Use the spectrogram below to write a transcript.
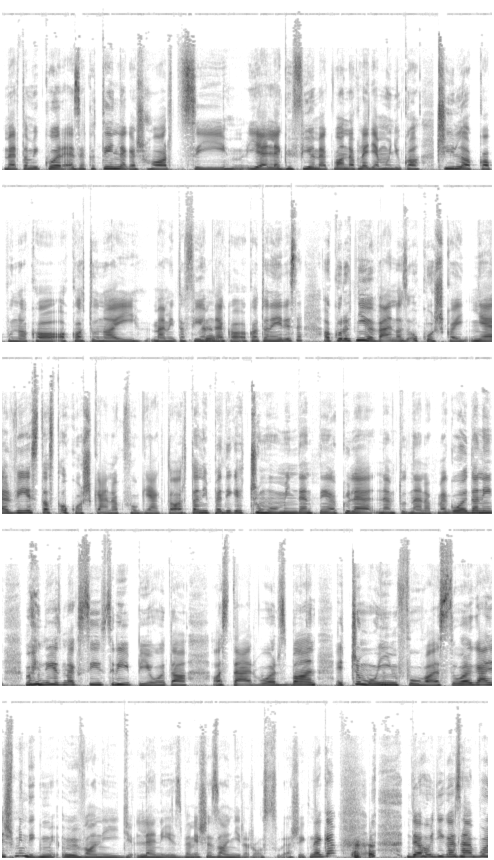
mert amikor ezek a tényleges harci jellegű filmek vannak, legyen mondjuk a csillagkapunak a, a katonai, mármint a filmnek a, a katonai része, akkor ott nyilván az okoskai nyelvészt azt okoskának fogják tartani, pedig egy csomó mindent nélküle nem tudnának megoldani, vagy nézd meg C-3PO-t a, a Star Wars-ban, egy csomó infóval szolgál, és mindig ő van így lenézve, és ez annyira rosszul esik nekem. De hogy igazából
